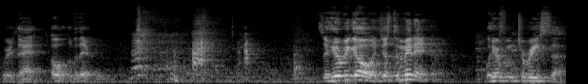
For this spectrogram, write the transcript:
Where's that? Oh, over there. so here we go. In just a minute, we'll hear from Teresa.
